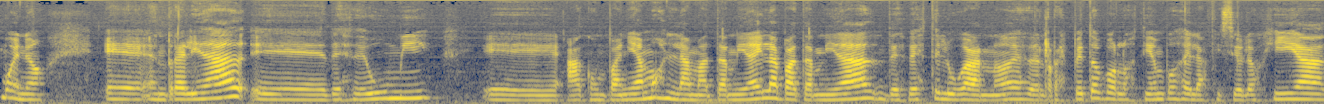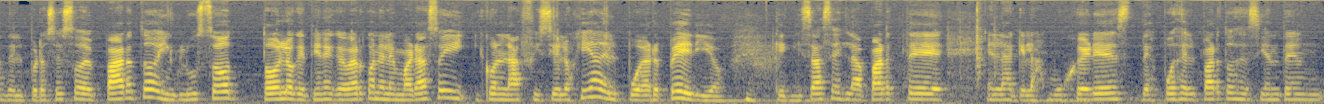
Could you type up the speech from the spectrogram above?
Bueno, eh, en realidad eh, desde UMI eh, acompañamos la maternidad y la paternidad desde este lugar, ¿no? Desde el respeto por los tiempos de la fisiología, del proceso de parto, incluso todo lo que tiene que ver con el embarazo y, y con la fisiología del puerperio, que quizás es la parte en la que las mujeres después del parto se sienten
